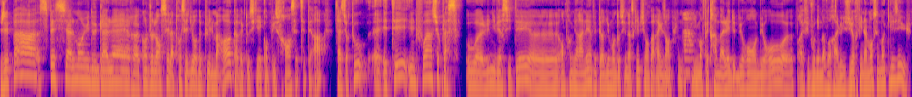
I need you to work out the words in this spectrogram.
J'ai pas spécialement eu de galère quand je lançais la procédure depuis le Maroc avec tout ce qui est campus France, etc. Ça a surtout euh, été une fois sur place où euh, l'université euh, en première année avait perdu mon dossier d'inscription par exemple. Ah. Ils m'ont fait trimballer de bureau en bureau. bref, ils voulaient m'avoir à l'usure. Finalement, c'est moi qui les ai eus.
